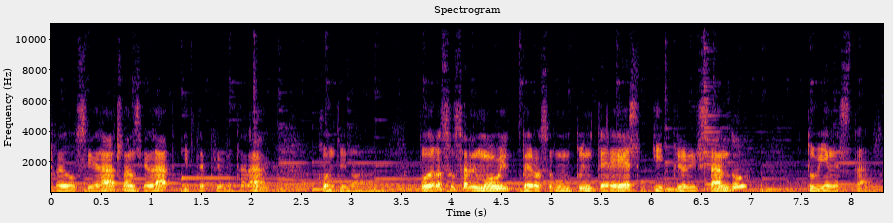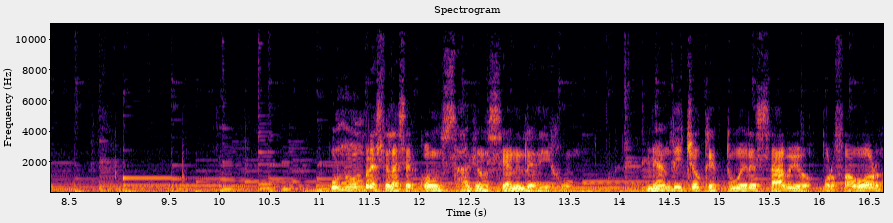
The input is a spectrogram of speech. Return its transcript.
reducirás la ansiedad y te permitirá continuar. Podrás usar el móvil, pero según tu interés y priorizando tu bienestar. Un hombre se le acercó a un sabio anciano y le dijo, me han dicho que tú eres sabio, por favor,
